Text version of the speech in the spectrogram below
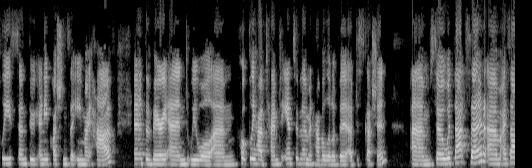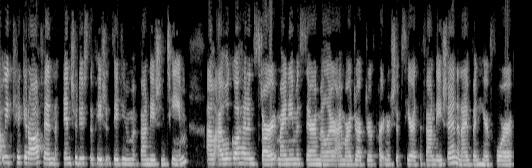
please send through any questions that you might have. And at the very end, we will um, hopefully have time to answer them and have a little bit of discussion. Um, so with that said, um, I thought we'd kick it off and introduce the Patient Safety Movement Foundation team. Um, I will go ahead and start. My name is Sarah Miller. I'm our Director of Partnerships here at the Foundation, and I've been here for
